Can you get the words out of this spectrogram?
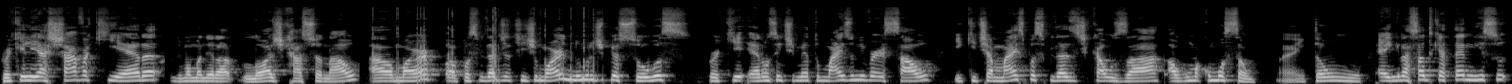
porque ele achava que era, de uma maneira lógica, racional, a maior a possibilidade de atingir o maior número de pessoas porque era um sentimento mais universal e que tinha mais possibilidades de causar alguma comoção. Né? Então é engraçado que até nisso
